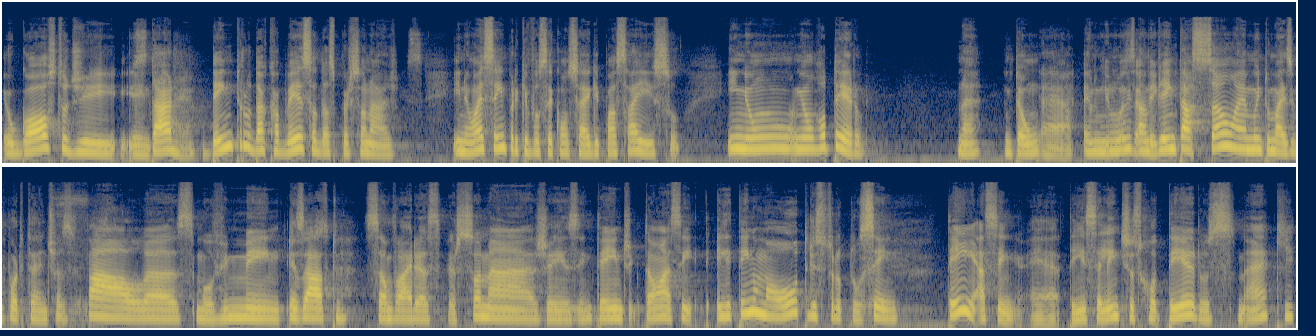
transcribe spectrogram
Eu gosto de estar dentro da cabeça das personagens. E não é sempre que você consegue passar isso em um, em um roteiro, né? Então, É, é a tem que ambientação é muito mais importante, às vezes. falas, movimentos. Exato. Uhum. São várias personagens, entende? Então, assim, ele tem uma outra estrutura. Sim. Tem, assim, é, tem excelentes roteiros, né, que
